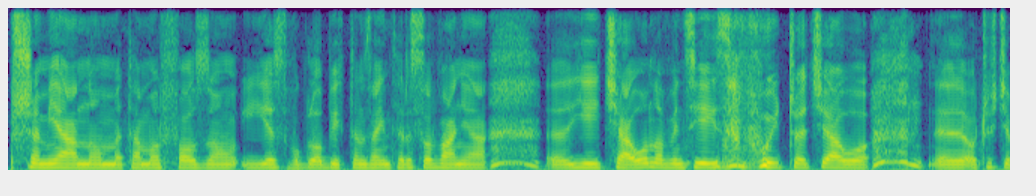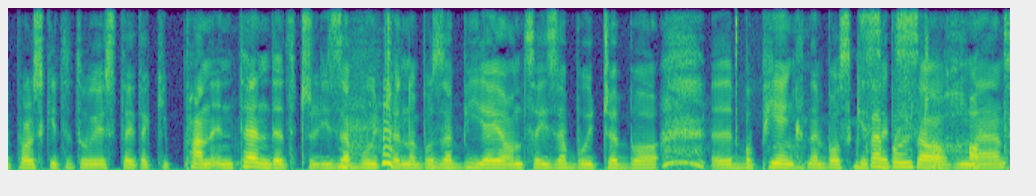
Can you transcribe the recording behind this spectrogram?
przemianom, metamorfozom i jest w ogóle obiektem zainteresowania y, jej ciało, no więc jej Zabójcze Ciało, y, oczywiście polski tytuł jest tutaj taki pun intended, czyli zabójcze, no bo zabijające i zabójcze, bo, bo piękne, boskie, Zabójczo seksowne. hot.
